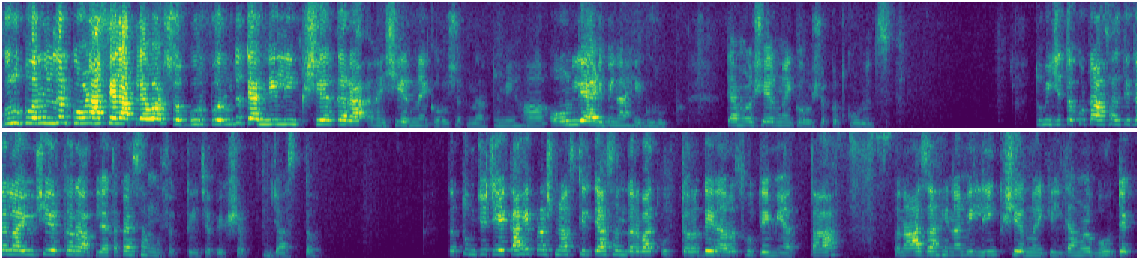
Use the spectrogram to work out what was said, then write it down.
ग्रुपवरून जर कोण असेल आपल्या व्हॉट्सअप ग्रुपवरून तर त्यांनी लिंक शेअर करा. नाही शेअर नाही करू शकणार तुम्ही. हा ओनली ऍडमिन आहे ग्रुप त्यामुळे शेअर नाही करू शकत कोणच. तुम्ही जिथं कुठं असाल तिथं लाईव्ह शेअर करा आपल्या. आता काय सांगू शकते याच्यापेक्षा जास्त? तर तुमचे जे काही प्रश्न असतील त्या संदर्भात उत्तर देणारच होते मी आत्ता. पण आज आहे ना मी लिंक शेअर नाही केली. त्यामुळे बहुतेक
